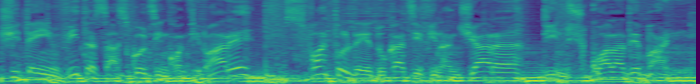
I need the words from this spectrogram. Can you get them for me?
și te invită să asculti în continuare sfatul de educație financiară din Școala de Bani.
